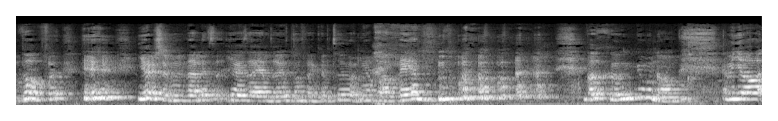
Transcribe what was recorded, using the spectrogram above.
varför? Jag känner mig väldigt, jag är så helt utanför kulturen. Jag bara, vem? Vad sjunger hon om? Men jag,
